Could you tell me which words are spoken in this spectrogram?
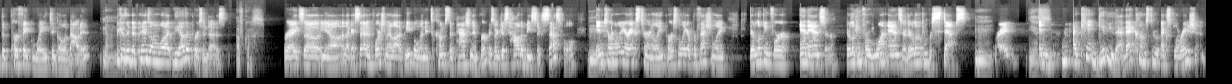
the perfect way to go about it. No, no, because it depends on what the other person does. Of course. Right. So, you know, like I said, unfortunately, a lot of people, when it comes to passion and purpose, or just how to be successful mm. internally or externally, personally or professionally, they're looking for an answer. They're looking yeah. for one answer. They're looking for steps. Mm. Right. Yes. And I can't give you that. That comes through exploration.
